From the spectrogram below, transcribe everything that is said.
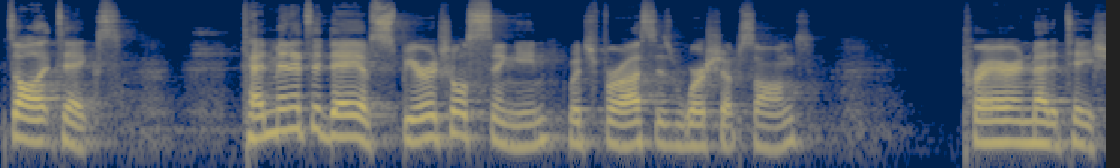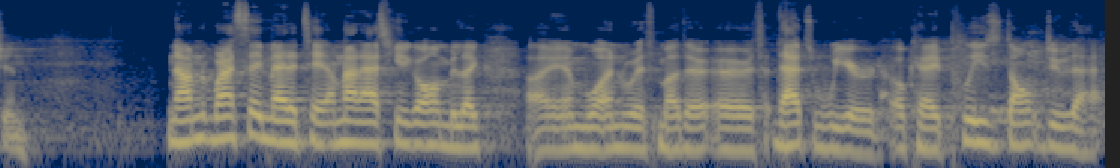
That's all it takes. 10 minutes a day of spiritual singing, which for us is worship songs, prayer, and meditation. Now, when I say meditate, I'm not asking you to go home and be like, I am one with Mother Earth. That's weird, okay? Please don't do that.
